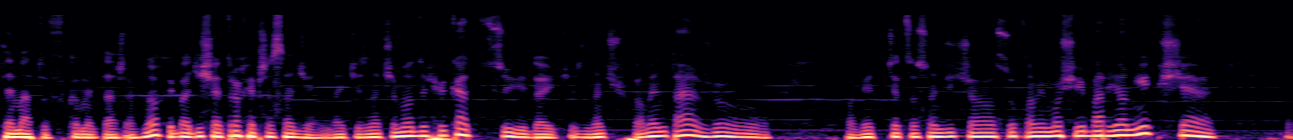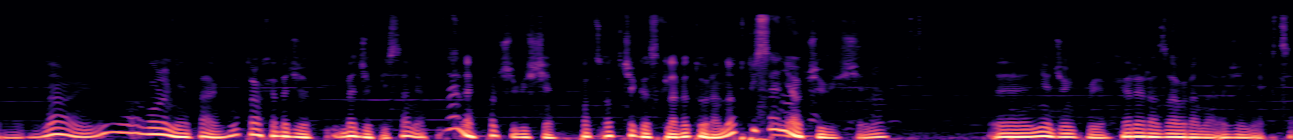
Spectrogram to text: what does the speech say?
tematów w komentarzach. No, chyba dzisiaj trochę przesadziłem. Dajcie znać o modyfikacji, dajcie znać w komentarzu. Powiedzcie, co sądzicie o Suchomimusie i Baryonyxie. No i ogólnie tak, no trochę będzie, będzie pisania, ale oczywiście, od czego jest klawiatura? No od pisania oczywiście, nie? Yy, nie, dziękuję. Herrera Zaura na razie nie chcę.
